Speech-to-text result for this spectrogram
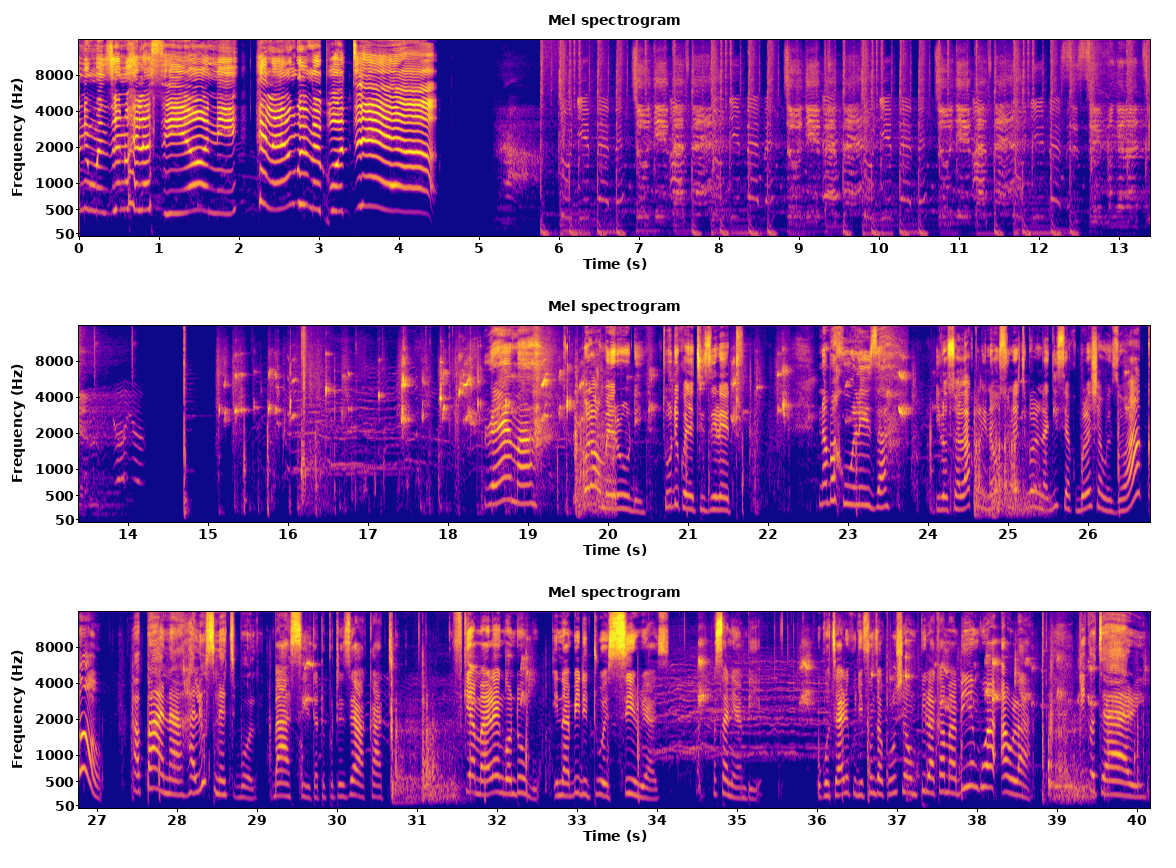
umerudi, turudi kwenye tizi letu. naomba kuuliza. Hilo swali lako linahusu netball na jinsi ya kuboresha uwezo wako? Hapana, halihusu netball. Basi litatupotezea wakati. Kufikia malengo, ndugu, inabidi tuwe serious. Sasa niambie, uko tayari kujifunza kurusha huu mpira kama bingwa au la? Niko tayari.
